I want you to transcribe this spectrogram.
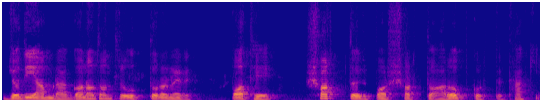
যদি আমরা গণতন্ত্র উত্তরণের পথে শর্তের পর শর্ত আরোপ করতে থাকি।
